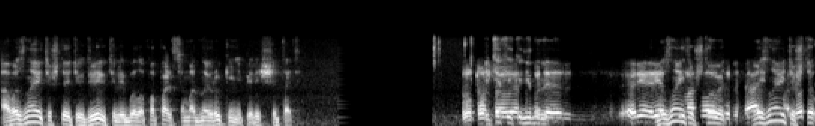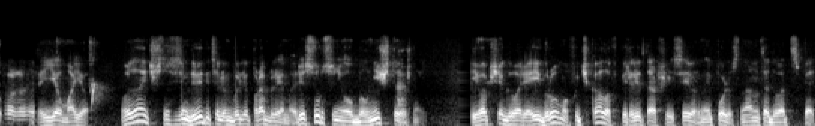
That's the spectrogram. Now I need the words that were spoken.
А вы знаете, что этих двигателей было по пальцам одной руки не пересчитать? Ну, то, И что это не были... были... Вы знаете, что... Да, вы знаете, что... Тоже... Ё-моё. Вы знаете, что с этим двигателем были проблемы. Ресурс у него был ничтожный. И вообще говоря, и Громов, и Чкалов, перелетавшие Северный полюс на НТ-25,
